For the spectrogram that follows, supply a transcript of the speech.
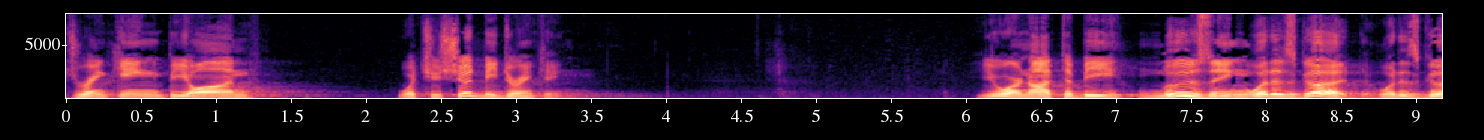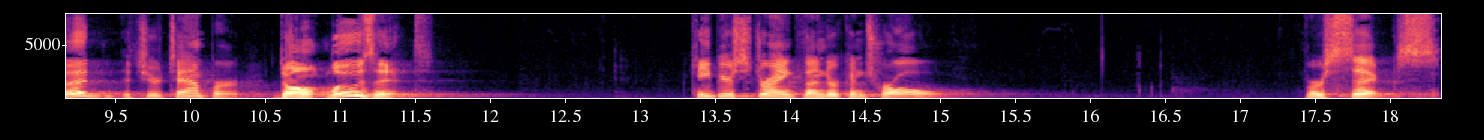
drinking beyond what you should be drinking. You are not to be losing what is good. What is good? It's your temper. Don't lose it. Keep your strength under control. Verse 6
